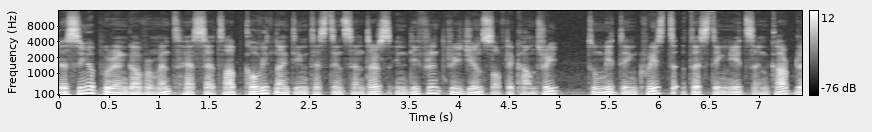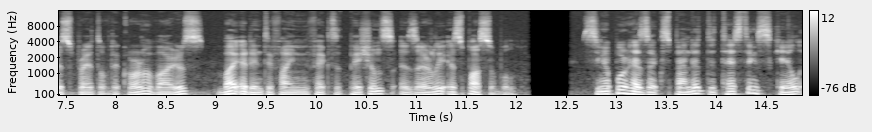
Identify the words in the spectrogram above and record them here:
The Singaporean government has set up COVID 19 testing centers in different regions of the country to meet the increased testing needs and curb the spread of the coronavirus by identifying infected patients as early as possible. Singapore has expanded the testing scale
